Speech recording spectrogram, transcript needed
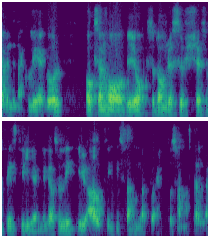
även dina kollegor. Och sen har vi ju också de resurser som finns tillgängliga så ligger ju allting samlat på ett och samma ställe.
